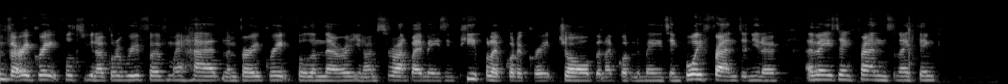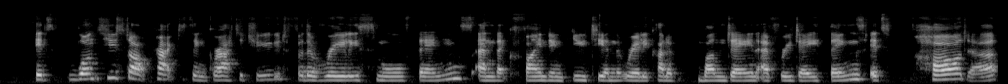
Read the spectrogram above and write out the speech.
I'm very grateful to, you know, I've got a roof over my head and I'm very grateful. And there are, you know, I'm surrounded by amazing people. I've got a great job and I've got an amazing boyfriend and, you know, amazing friends. And I think it's once you start practicing gratitude for the really small things and like finding beauty in the really kind of mundane, everyday things, it's harder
